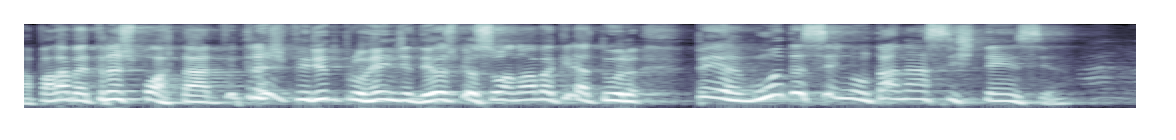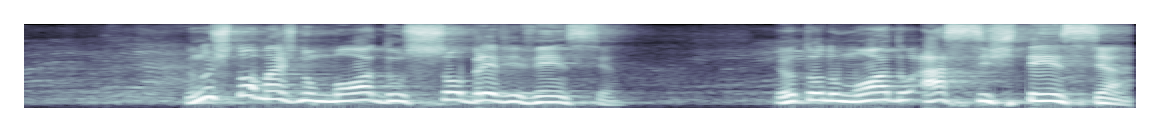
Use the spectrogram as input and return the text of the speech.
A palavra é transportado. Fui transferido para o reino de Deus, porque eu sou uma nova criatura. Pergunta se ele não está na assistência. Eu não estou mais no modo sobrevivência. Eu estou no modo assistência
